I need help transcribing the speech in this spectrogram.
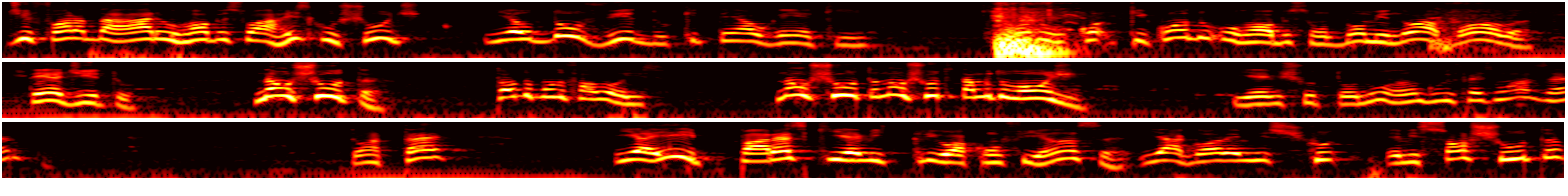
De fora da área, o Robson arrisca um chute. E eu duvido que tem alguém aqui que quando, que quando o Robson dominou a bola, tenha dito: Não chuta. Todo mundo falou isso. Não chuta, não chuta, tá muito longe. E ele chutou no ângulo e fez 1 a 0 pô. Então até. E aí, parece que ele criou a confiança e agora ele, chuta, ele só chuta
